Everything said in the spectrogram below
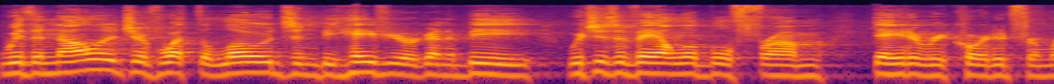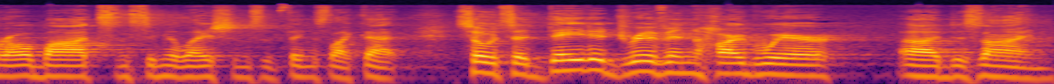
with a knowledge of what the loads and behavior are going to be, which is available from data recorded from robots and simulations and things like that. So it's a data driven hardware uh, design.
